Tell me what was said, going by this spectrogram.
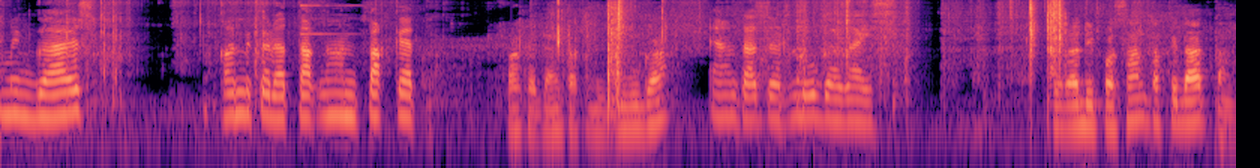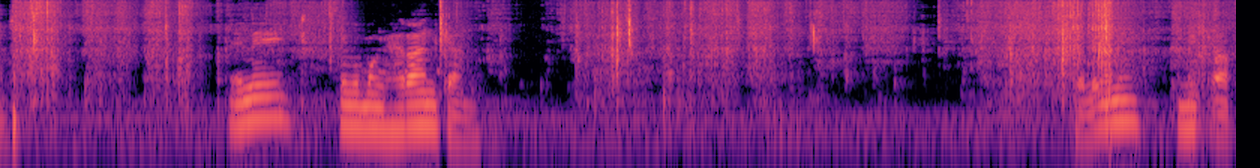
Ini guys, kami kedatangan paket. Paket yang tak diduga. Yang tak terduga guys. tidak dipesan tapi datang. Ini sungguh mengherankan. Kalau ini make up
